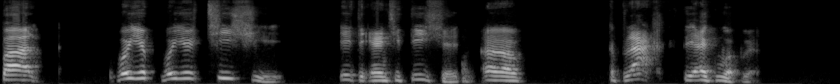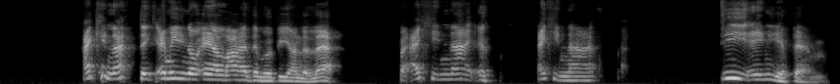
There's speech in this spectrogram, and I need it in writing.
But where your where your t-shirt is the antithesis of the black that I grew up with. I cannot think. I mean, you know, and a lot of them would be on the left, but I cannot. I cannot see any of them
